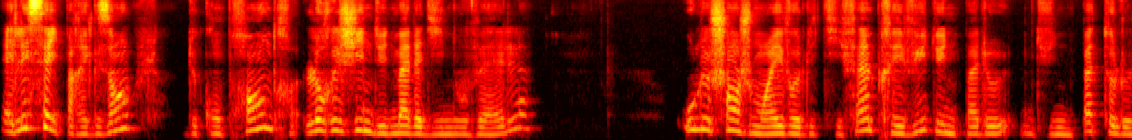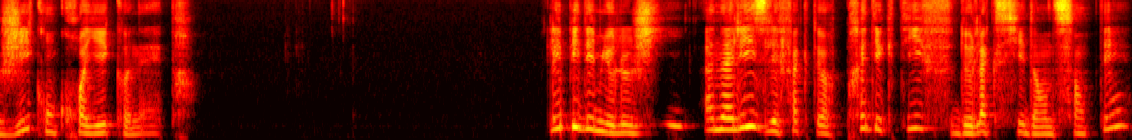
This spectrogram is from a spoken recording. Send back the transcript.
Elle essaye par exemple de comprendre l'origine d'une maladie nouvelle ou le changement évolutif imprévu d'une pathologie qu'on croyait connaître. L'épidémiologie analyse les facteurs prédictifs de l'accident de santé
